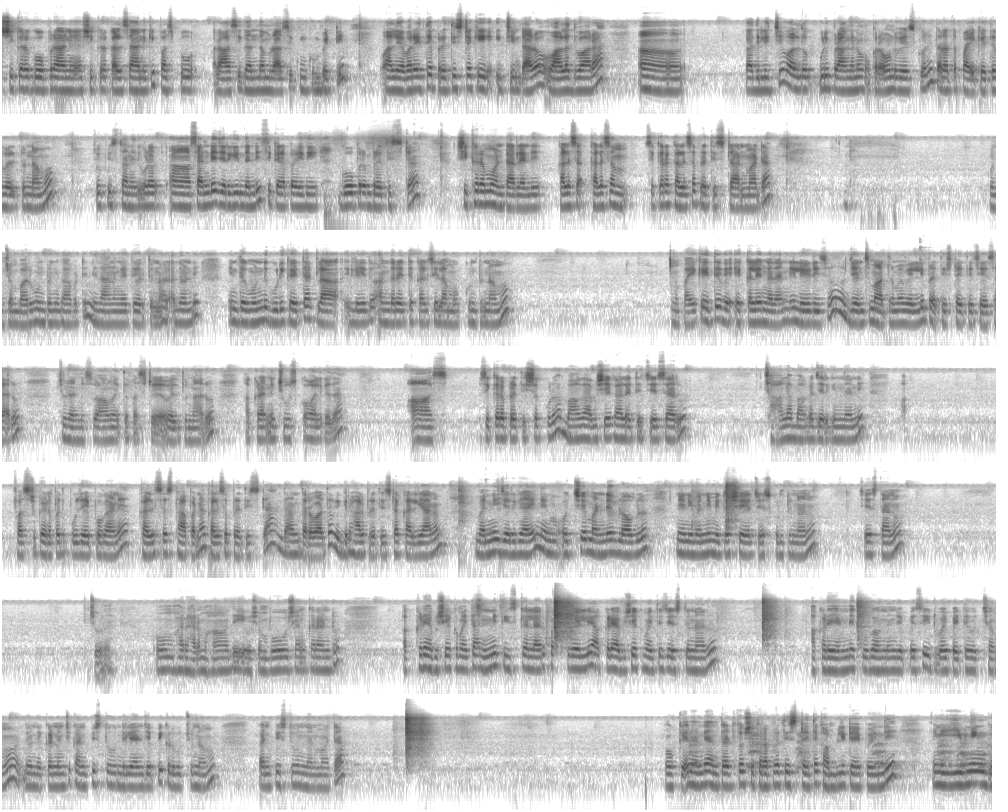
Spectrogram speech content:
శిఖర గోపురాన్ని శిఖర కలశానికి పసుపు రాసి గంధం రాసి కుంకుమ పెట్టి వాళ్ళు ఎవరైతే ప్రతిష్టకి ఇచ్చింటారో వాళ్ళ ద్వారా కదిలిచ్చి వాళ్ళ గుడి ప్రాంగణం ఒక రౌండ్ వేసుకొని తర్వాత పైకి అయితే వెళ్తున్నాము. చూపిస్తాను ఇది కూడా సండే జరిగిందండి. శిఖర ప్ర- ఇది గోపురం ప్రతిష్ట. శిఖరము అంటారులేండి. కలస కలసం శిఖర కలస ప్రతిష్ట అనమాట కొంచెం బరువు ఉంటుంది కాబట్టి నిదానంగా అయితే వెళ్తున్నారు. అదండి ఇంతకుముందు గుడికి అయితే అట్లా లేదు. అందరైతే కలిసి ఇలా మొక్కుంటున్నాము. పైకి అయితే ఎక్కలేం కదండి లేడీస్. జెంట్స్ మాత్రమే వెళ్ళి ప్రతిష్ట అయితే చేశారు. చూడండి స్వామి అయితే ఫస్ట్ వెళ్తున్నారు. అక్కడ అన్నీ చూసుకోవాలి కదా. ఆ శిఖర ప్రతిష్టకు కూడా బాగా అభిషేకాలు అయితే చేశారు. చాలా బాగా జరిగిందండి. ఫస్ట్ గణపతి పూజ అయిపోగానే కలశ స్థాపన కలశ ప్రతిష్ట దాని తర్వాత విగ్రహాల ప్రతిష్ట కళ్యాణం ఇవన్నీ జరిగాయి. నేను వచ్చే మండే బ్లాగ్లో నేను ఇవన్నీ మీతో షేర్ చేసుకుంటున్నాను చేస్తాను. చూడండి. ఓం హర హర మహాదేవ శంభో శంకర అంటూ అక్కడే అభిషేకం అయితే అన్నీ తీసుకెళ్ళారు. పట్టుకు వెళ్ళి అక్కడే అభిషేకం అయితే చేస్తున్నారు. అక్కడ ఎండ ఎక్కువగా ఉందని చెప్పేసి ఇటువైపు అయితే వచ్చాము. దాన్ని ఇక్కడ నుంచి కనిపిస్తూ ఉందిలే అని చెప్పి ఇక్కడ కూర్చున్నాము. కనిపిస్తూ ఉందన్నమాట. ఓకేనండి అంతటితో శిఖర ప్రతిష్ట అయితే కంప్లీట్ అయిపోయింది. ఇంక ఈవినింగ్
